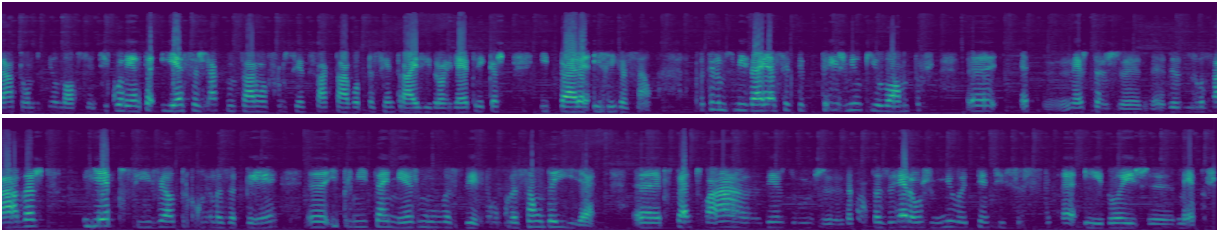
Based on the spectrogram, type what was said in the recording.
datam de 1940 e essas já começaram a fornecer, de facto, água para centrais hidroelétricas e para irrigação. Para termos uma ideia, há cerca de 3 mil quilómetros nestas uh, levadas e é possível percorrê-las a pé uh, e permitem mesmo aceder ao coração da ilha. Uh, portanto, há desde os, da Cota Zero aos 1862 uh, metros.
